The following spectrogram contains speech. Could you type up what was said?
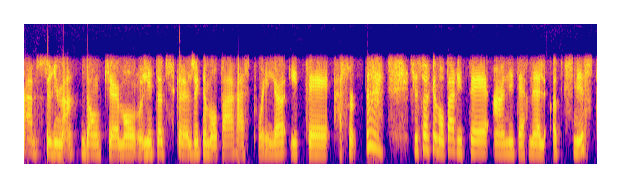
Absolument. Donc, euh, mon l'état psychologique de mon père à ce point-là était à feu. C'est sûr que mon père était un éternel optimiste.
